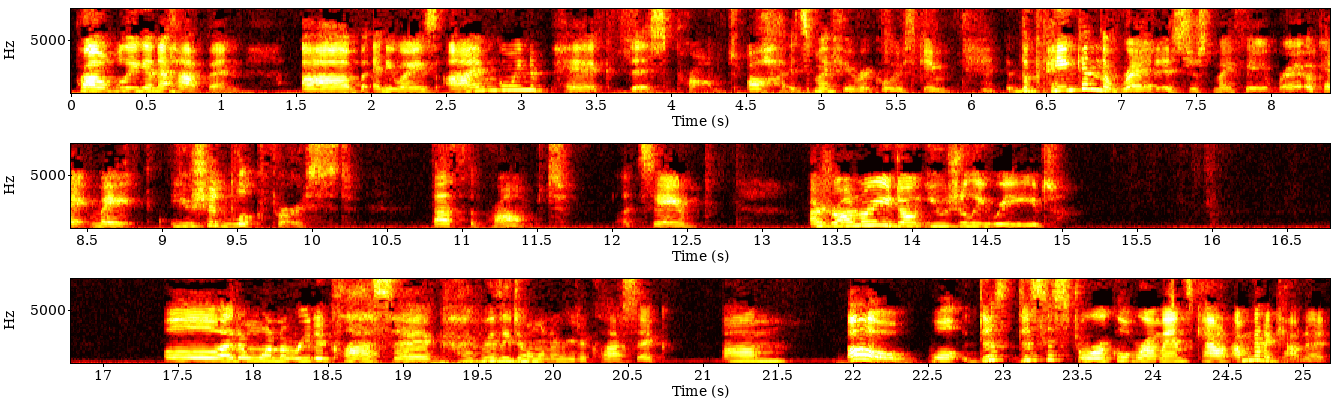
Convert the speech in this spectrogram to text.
probably going to happen. Uh, but anyways, I'm going to pick this prompt. Oh, it's my favorite color scheme. The pink and the red is just my favorite. Okay, wait, you should look first. That's the prompt. Let's see. A genre you don't usually read. Oh, I don't want to read a classic. I really don't want to read a classic. Um, oh, well, does, does historical romance count? I'm going to count it.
